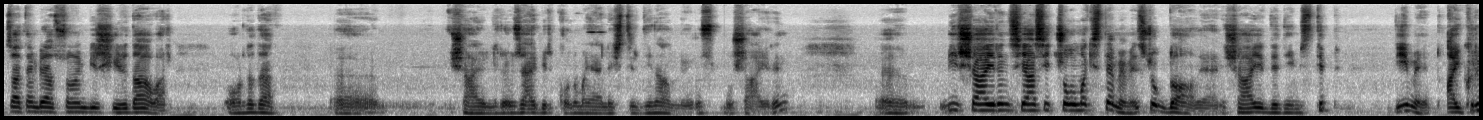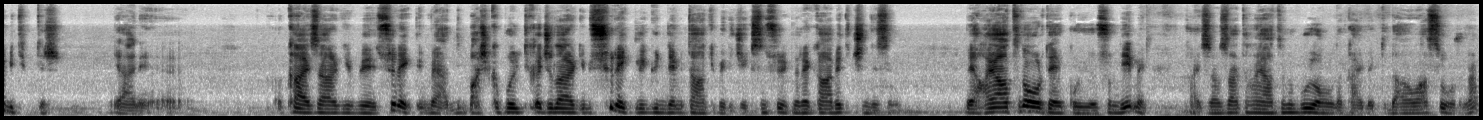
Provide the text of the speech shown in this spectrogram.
Zaten biraz sonra bir şiiri daha var. Orada da e, şairleri özel bir konuma yerleştirdiğini anlıyoruz bu şairin. E, bir şairin siyasetçi olmak istememesi çok doğal yani. Şair dediğimiz tip değil mi? Aykırı bir tiptir. Yani e, Kaiser gibi sürekli veya başka politikacılar gibi sürekli gündemi takip edeceksin. Sürekli rekabet içindesin. Ve hayatını ortaya koyuyorsun değil mi? Kaiser zaten hayatını bu yolda kaybetti davası uğruna.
